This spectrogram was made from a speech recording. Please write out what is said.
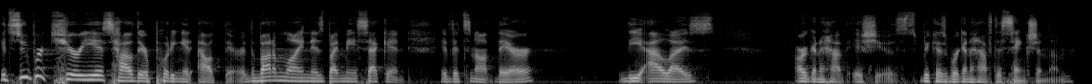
It's super curious how they're putting it out there. The bottom line is by May 2nd, if it's not there, the allies are going to have issues because we're going to have to sanction them.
